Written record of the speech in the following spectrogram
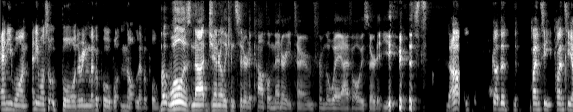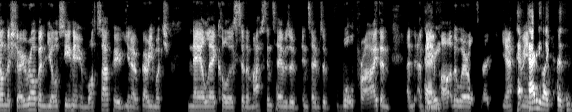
anyone, anyone sort of bordering Liverpool, but not Liverpool. But wool is not generally considered a complimentary term from the way I've always heard it used. No, got the, the plenty, plenty on the show, Rob, and you'll have seen it in WhatsApp. Who you know very much nail their colours to the mast in terms of in terms of wool pride and and, and being part of the Wirral. So, yeah, I mean, Paddy likes to,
